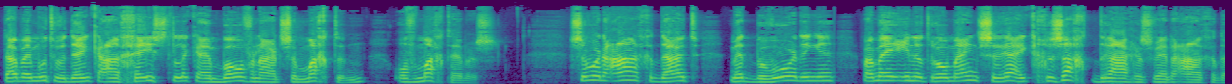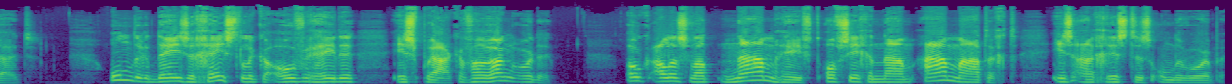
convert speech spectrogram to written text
Daarbij moeten we denken aan geestelijke en bovenaardse machten of machthebbers. Ze worden aangeduid met bewoordingen waarmee in het Romeinse Rijk gezagdragers werden aangeduid. Onder deze geestelijke overheden is sprake van rangorde. Ook alles wat naam heeft of zich een naam aanmatigt, is aan Christus onderworpen.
